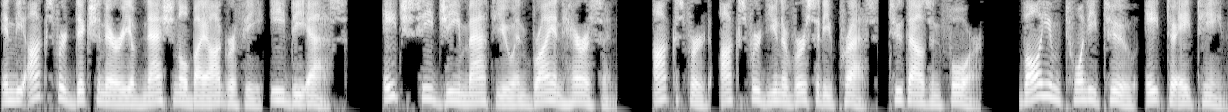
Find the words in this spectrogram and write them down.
In the Oxford Dictionary of National Biography, eds. H. C. G. Matthew and Brian Harrison. Oxford, Oxford University Press, 2004. Volume 22, 8–18.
